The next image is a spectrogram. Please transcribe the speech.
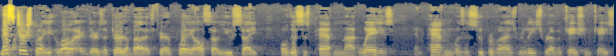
Mr. Well, well, there's a turnabout at fair play. Also, you cite, oh, this is Patton, not Ways, and Patton was a supervised release revocation case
